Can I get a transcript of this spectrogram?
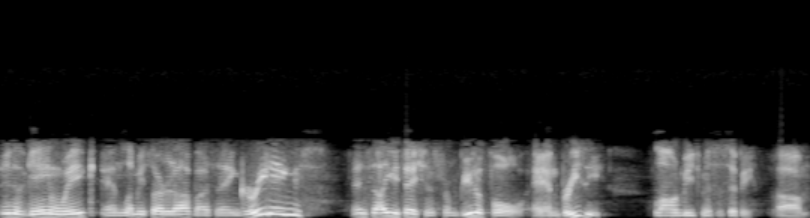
It is game week, and let me start it off by saying greetings and salutations from beautiful and breezy Long Beach, Mississippi. Um,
